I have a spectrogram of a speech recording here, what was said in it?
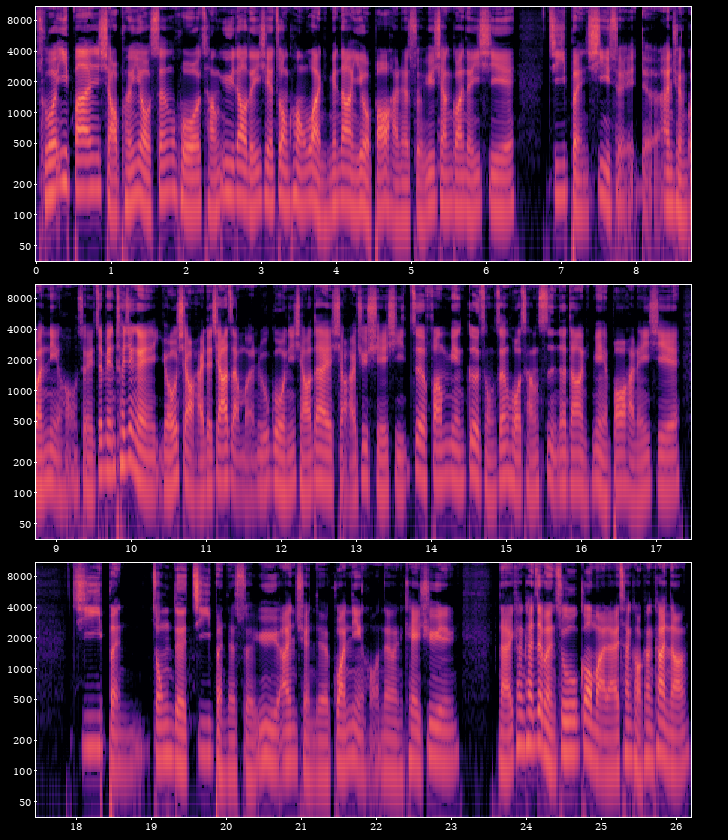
除了一般小朋友生活常遇到的一些状况外，里面当然也有包含了水域相关的一些基本戏水的安全观念哈。所以这边推荐给有小孩的家长们，如果你想要带小孩去学习这方面各种生活常识，那当然里面也包含了一些基本中的基本的水域安全的观念哈。那你可以去。来看看这本书，购买来参考看看呢。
